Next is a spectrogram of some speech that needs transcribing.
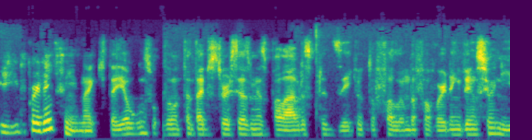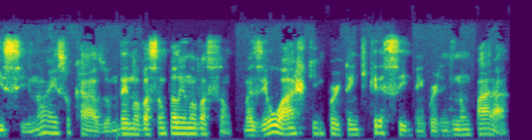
E importante sim, né? Que daí alguns vão tentar distorcer as minhas palavras para dizer que eu estou falando a favor da invencionice. Não é isso o caso, da inovação pela inovação. Mas eu acho que é importante crescer, é importante não parar.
